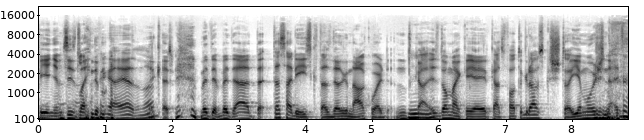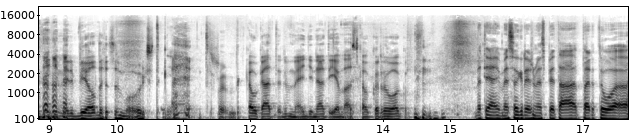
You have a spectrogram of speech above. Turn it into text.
pieņemts izlaidumā. jā, jā, nu. Bet, bet ā, ta- tas arī izskatās diezgan awkward. Nu, tā kā, es domāju, ka, ja ir kāds fotogrāfs, kas to iemūžināja, tad viņam ir bildes. Tā Tur kaut kā tur mēģināt iebāzt kaut kur roku. Bet, jā, ja mēs atgriežamies pie tā par to uh,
